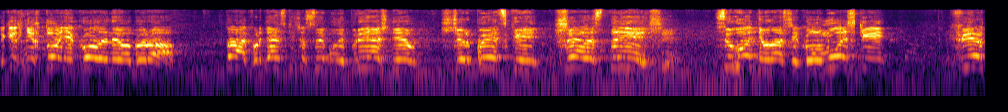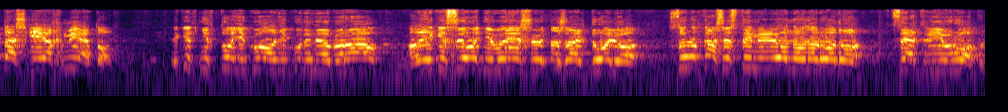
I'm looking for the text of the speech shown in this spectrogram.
яких ніхто ніколи не обирав. Так, в радянські часи були Брежнєв, Щербицький, Шелест та інші. Сьогодні у нас є Коломойський, Фірташ і Ахметов, яких ніхто ніколи нікуди не обирав, але які сьогодні вирішують, на жаль, долю 46 мільйонного народу в центрі Європи.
